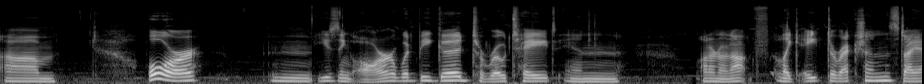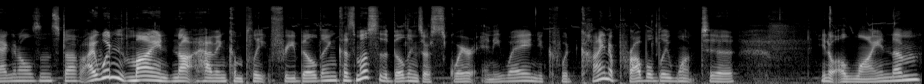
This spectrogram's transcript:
Um, or mm, using R would be good to rotate in I don't know, not like eight directions, diagonals and stuff. I wouldn't mind not having complete free building because most of the buildings are square anyway, and you would kind of probably want to, you know, align them.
